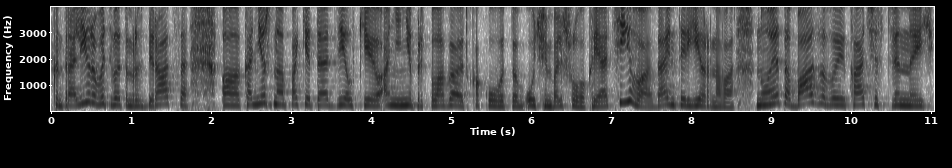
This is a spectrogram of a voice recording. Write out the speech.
Контролировать в этом, разбираться. Э, конечно, пакеты отделки, они не предполагают какого-то очень большого креатива, да, интерьерного, но это базовый, качественный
